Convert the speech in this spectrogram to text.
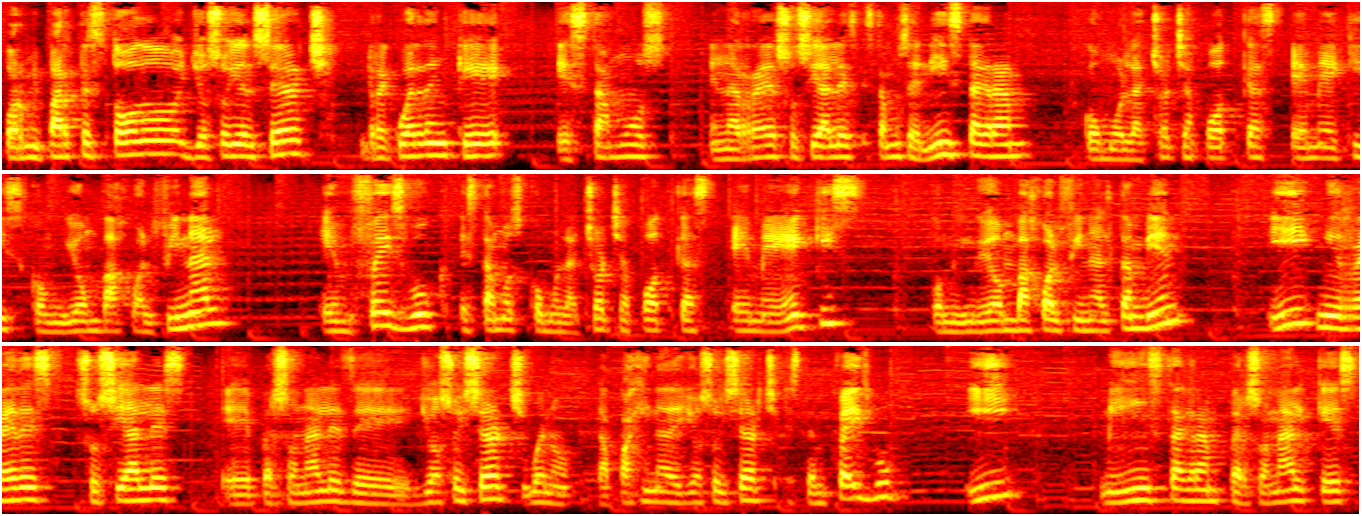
por mi parte es todo. Yo soy el Search. Recuerden que estamos en las redes sociales, estamos en Instagram como la Chocha Podcast MX con guion bajo al final. En Facebook estamos como la Chocha Podcast MX con guion bajo al final también. Y mis redes sociales eh, personales de Yo Soy Search, bueno, la página de Yo Soy Search está en Facebook y mi Instagram personal que es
